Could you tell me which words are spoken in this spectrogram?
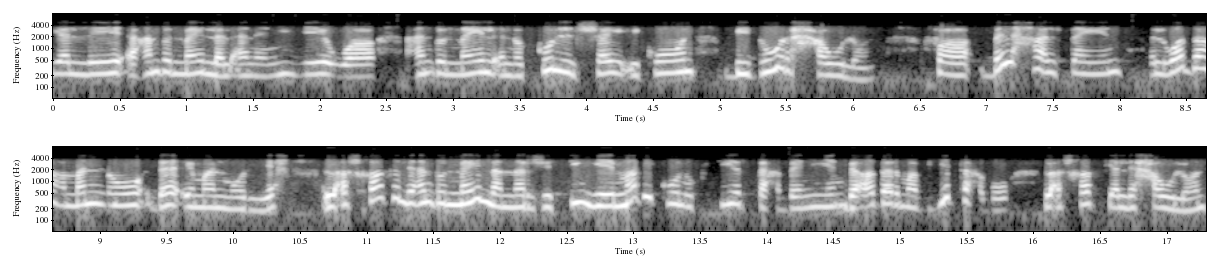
يلي عندهم ميل للأنانية وعندهم ميل إنه كل شيء يكون بيدور حولهم. فبالحالتين الوضع منه دائما مريح الأشخاص اللي عندهم ميل للنرجسية ما بيكونوا كثير تعبانين بقدر ما بيتعبوا الأشخاص يلي حولهم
